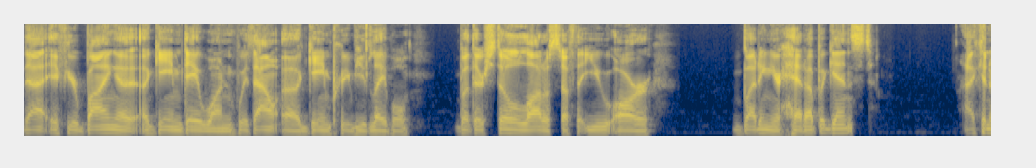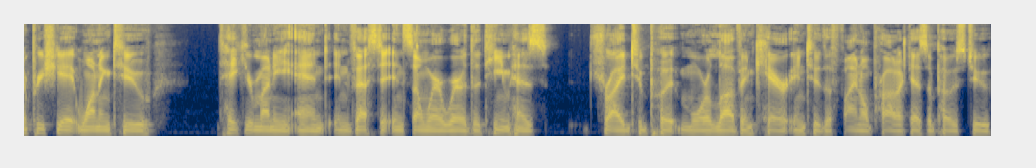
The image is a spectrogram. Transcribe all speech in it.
that if you're buying a, a game day one without a game preview label, but there's still a lot of stuff that you are butting your head up against, I can appreciate wanting to take your money and invest it in somewhere where the team has tried to put more love and care into the final product as opposed to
